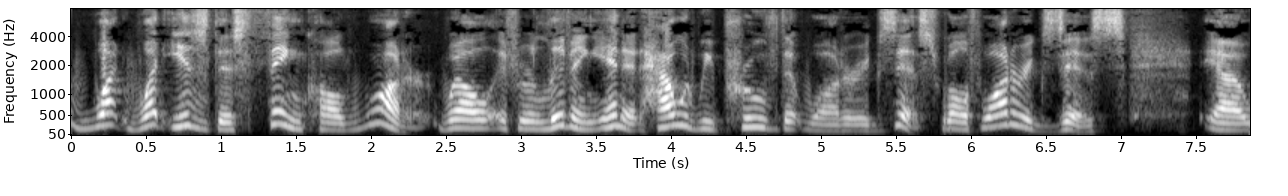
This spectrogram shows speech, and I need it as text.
what what is this thing called water? Well, if we're living in it, how would we prove that water exists? Well, if water exists, uh,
